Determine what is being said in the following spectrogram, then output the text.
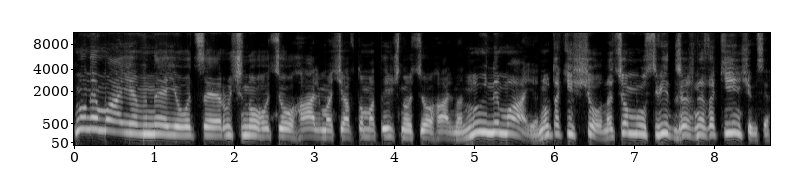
Ну, немає в неї оце ручного цього гальма чи автоматичного цього гальма. Ну і немає. Ну так і що? На цьому світ вже ж не закінчився.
